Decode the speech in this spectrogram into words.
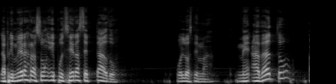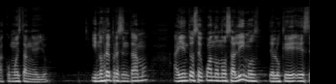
La primera razón es por ser aceptado por los demás. Me adapto a cómo están ellos. Y nos representamos. Ahí entonces cuando nos salimos de lo que es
